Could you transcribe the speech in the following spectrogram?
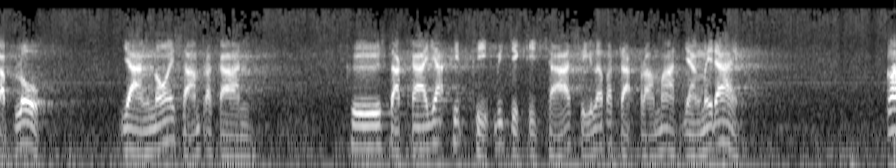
กับโลก อย่างน้อยสามประการ คือสักกายทิฏฐิวิจิกิจฉาสีละปัจจปรามาตยังไม่ได้ ก็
